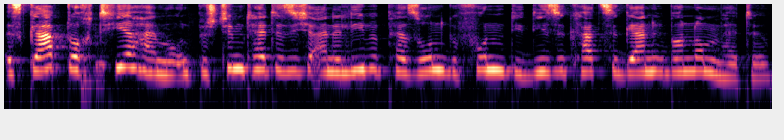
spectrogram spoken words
Es gab doch Tierheime und bestimmt hätte sich eine liebe Person gefunden, die diese Katze gerne übernommen hätte.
